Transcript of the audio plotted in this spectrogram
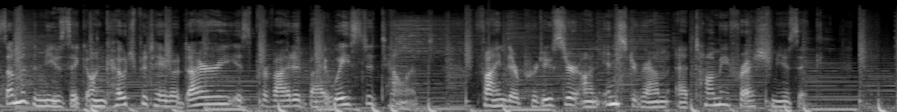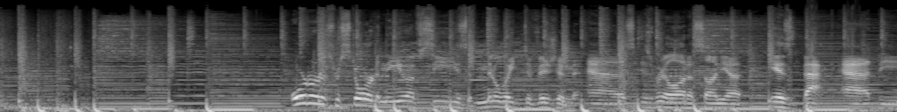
Some of the music on Couch Potato Diary is provided by Wasted Talent. Find their producer on Instagram at Tommy Fresh Music. Order is restored in the UFC's middleweight division as Israel Adesanya is back at the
